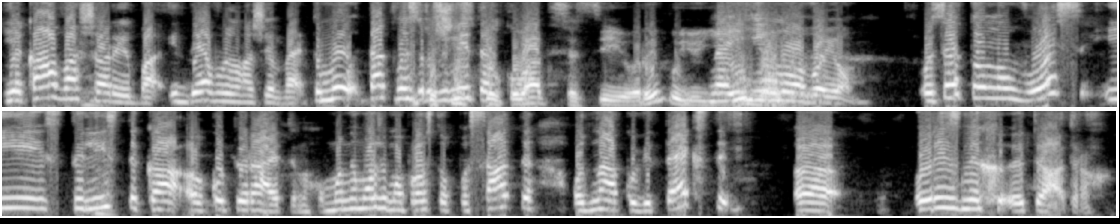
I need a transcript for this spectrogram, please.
яка ваша риба і де вона живе. Тому так ви зрозумієте спілкуватися з цією рибою на її мовою. Оце tone of і стилістика е, копірайтингу. Ми не можемо просто писати однакові тексти е, у різних е, театрах.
